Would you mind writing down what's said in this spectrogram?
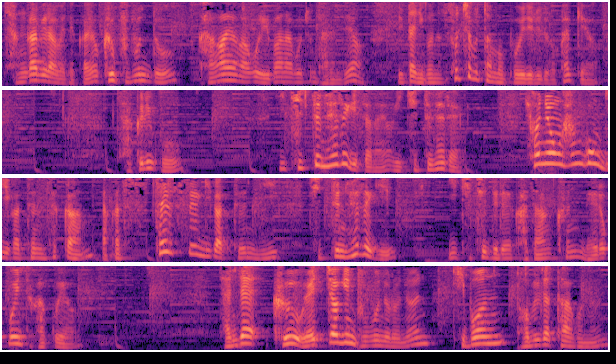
장갑이라고 해야 될까요? 그 부분도 강화형하고 일반하고 좀 다른데요. 일단 이거는 소체부터 한번 보여드리도록 할게요. 자, 그리고 이 짙은 회색 있잖아요. 이 짙은 회색. 현용 항공기 같은 색감, 약간 스텔스기 같은 이 짙은 회색이 이 기체들의 가장 큰 매력 포인트 같고요. 자, 이제 그 외적인 부분으로는 기본 더블 제타하고는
